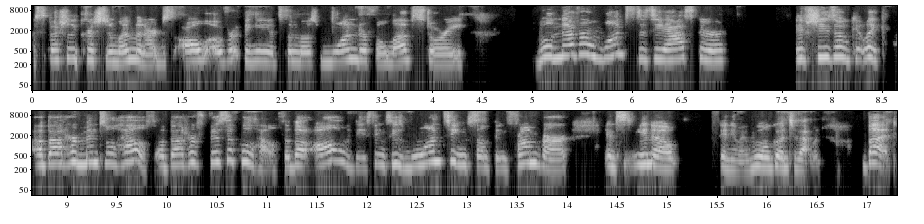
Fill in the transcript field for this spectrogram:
especially christian women are just all over thinking it's the most wonderful love story. Well never once does he ask her if she's okay like about her mental health about her physical health about all of these things. He's wanting something from her. And you know anyway we won't go into that one. But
